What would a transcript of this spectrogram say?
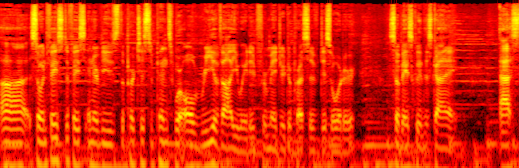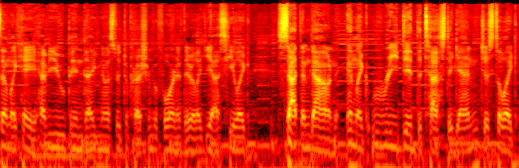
Uh, so in face-to-face interviews, the participants were all re-evaluated for major depressive disorder. So basically, this guy asked them like, "Hey, have you been diagnosed with depression before?" And if they were like, "Yes," he like sat them down and like redid the test again just to like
